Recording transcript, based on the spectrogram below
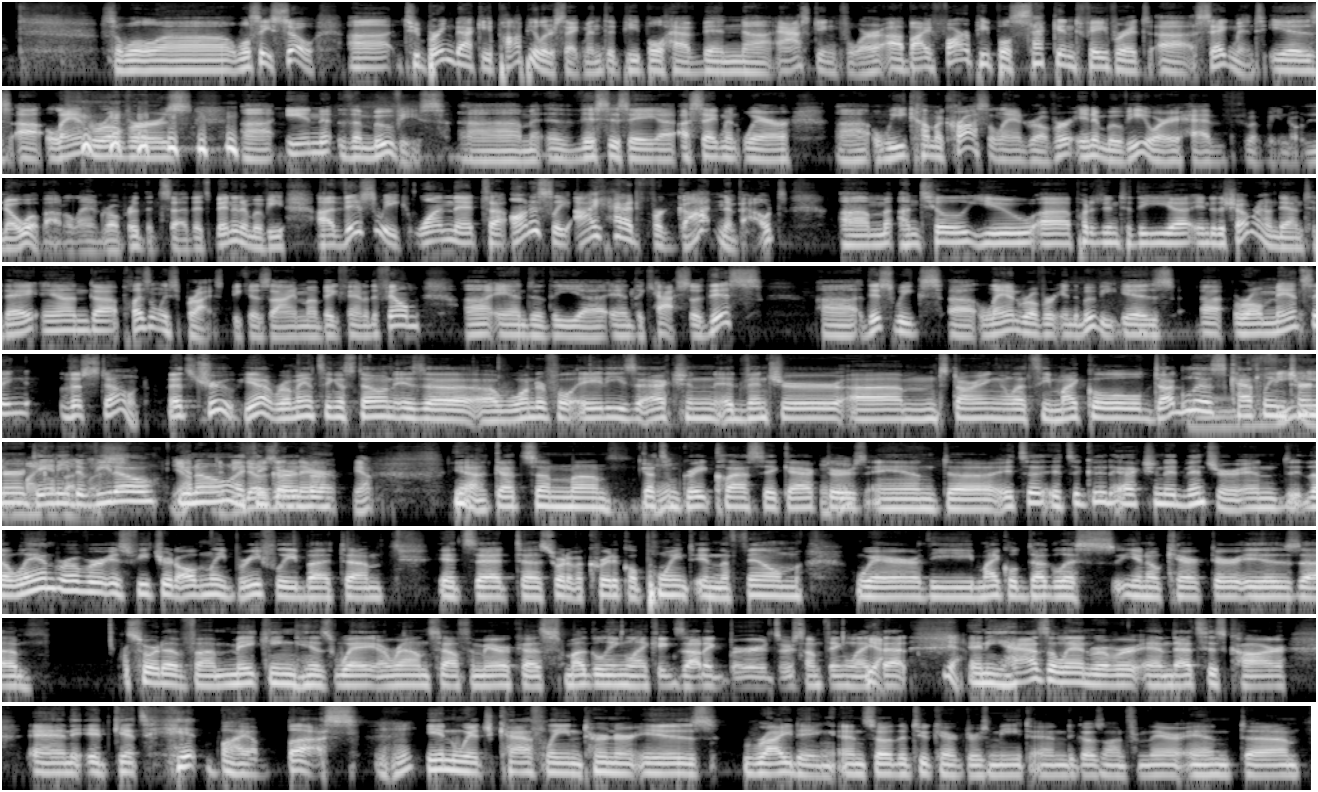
So we'll uh, we'll see. So uh, to bring back a popular segment that people have been uh, asking for, uh, by far people's second favorite uh, segment is uh, Land Rovers uh, in the movies. Um, this is a a segment where uh, we come across a Land Rover in a movie, or have you know know about a Land Rover that's uh, that's been in a movie. Uh, this week, one that uh, honestly I had forgotten about um, until you uh, put it into the uh, into the show rundown today, and uh, pleasantly surprised because I'm a big fan of the film uh, and the uh, and the cast. So this uh, this week's uh, Land Rover in the movie is uh, romancing the stone. That's true. Yeah, Romancing a Stone is a, a wonderful 80s action adventure um, starring, let's see, Michael Douglas, Kathleen Turner, Michael Danny Douglas. DeVito. you Yep, know, I think are there. the Yep. Yeah got some um, got Mhm. some great classic actors and uh, it's a it's a good action adventure and the land rover is featured only briefly but um, it's at uh, sort of a critical point in the film where the michael douglas you know character is uh, sort of uh, making his way around south america smuggling like exotic birds or something like Yeah. that Yeah. and he has a land rover and that's his car and it gets hit by a bus Mhm. in which Kathleen Turner is riding, and so the two characters meet, and goes on from there. And um,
